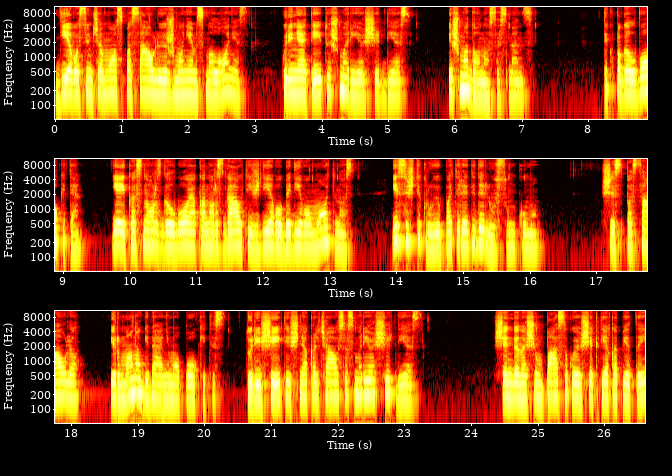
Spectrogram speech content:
Dievo siunčiamos pasauliu ir žmonėms malonės, kuri neateitų iš Marijos širdies, iš Madonos asmens. Tik pagalvokite, jei kas nors galvoja, ką nors gauti iš Dievo be Dievo motinos, jis iš tikrųjų patiria didelių sunkumų. Šis pasaulio ir mano gyvenimo pokytis turi išeiti iš nekalčiausios Marijos širdies. Šiandien aš jums pasakoju šiek tiek apie tai,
